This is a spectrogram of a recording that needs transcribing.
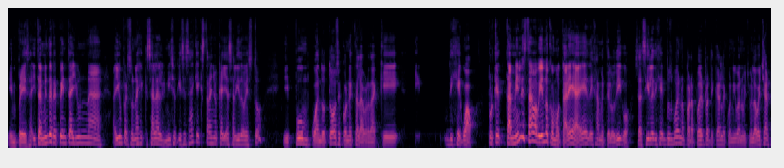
empresa. Y también de repente hay, una, hay un personaje que sale al inicio que dices, ay, qué extraño que haya salido esto. Y pum, cuando todo se conecta, la verdad que eh, dije, wow porque también le estaba viendo como tarea, ¿eh? déjame te lo digo. O sea, sí le dije, pues bueno, para poder platicarle con Ivanovich me la voy a echar.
